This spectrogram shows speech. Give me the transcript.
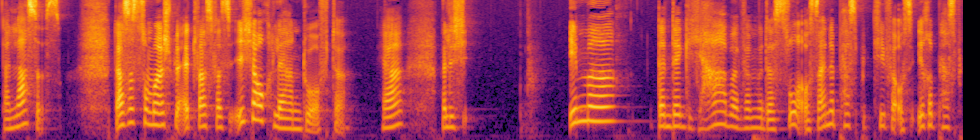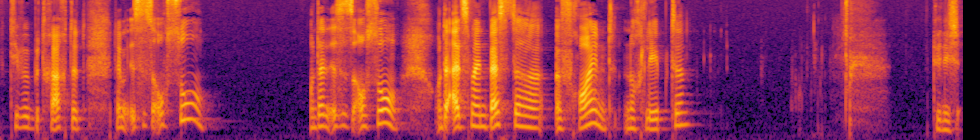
Dann lass es. Das ist zum Beispiel etwas, was ich auch lernen durfte. Ja, weil ich immer dann denke, ja, aber wenn man das so aus seiner Perspektive, aus ihrer Perspektive betrachtet, dann ist es auch so. Und dann ist es auch so. Und als mein bester Freund noch lebte, den ich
